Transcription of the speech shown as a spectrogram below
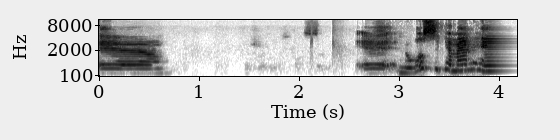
آه آه نبص كمان هنا.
